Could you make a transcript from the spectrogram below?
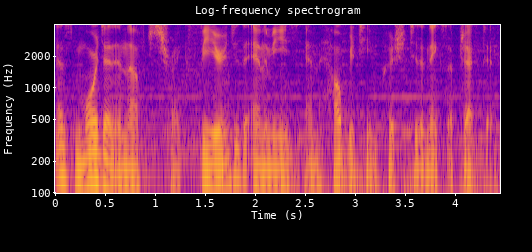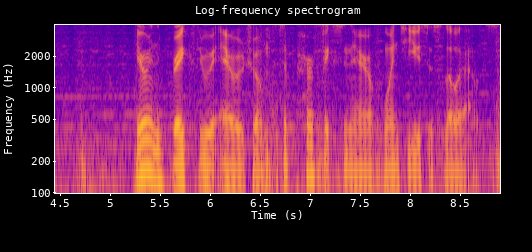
That's more than enough to strike fear into the enemies and help your team push to the next objective. Here in the Breakthrough Aerodrome is a perfect scenario of when to use this loadout.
